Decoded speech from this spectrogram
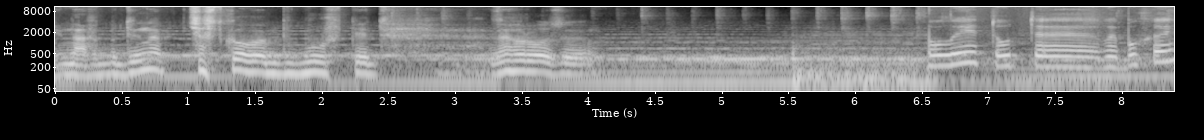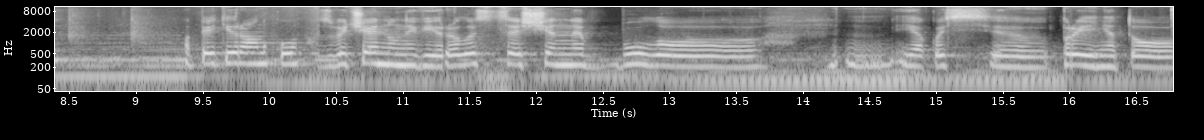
і наш будинок частково був під загрозою. Були тут е, вибухи о п'ятій ранку. Звичайно, не вірилось. Це ще не було якось е, прийнято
